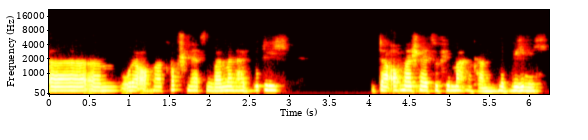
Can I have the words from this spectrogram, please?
äh, ähm, oder auch mal Kopfschmerzen, weil man halt wirklich da auch mal schnell zu viel machen kann mit wenig.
